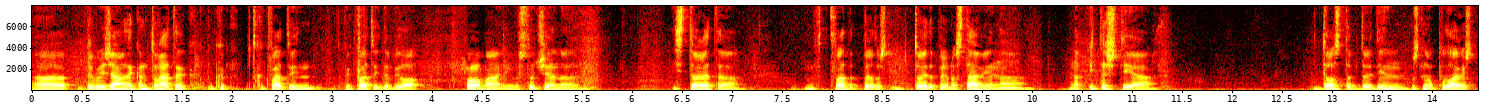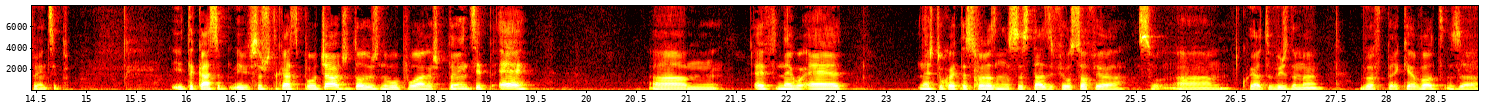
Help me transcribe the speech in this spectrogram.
а, приближаване към Тората, как, каквато, и, каквато и да било форма и в случая на историята, в това да предостави, той да предостави на на питащия достъп до един основополагащ принцип. И, така се, и също така се получава, че този основополагащ принцип е, е в него е нещо, което е свързано с тази философия, а, която виждаме в прекия вод за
